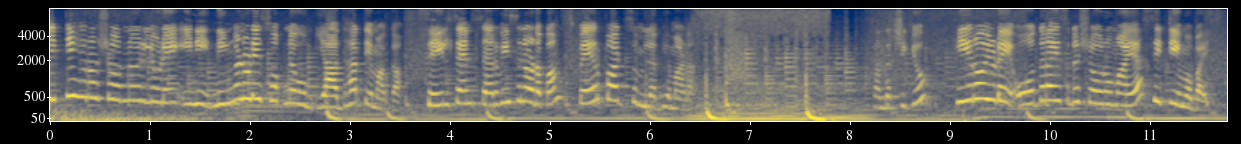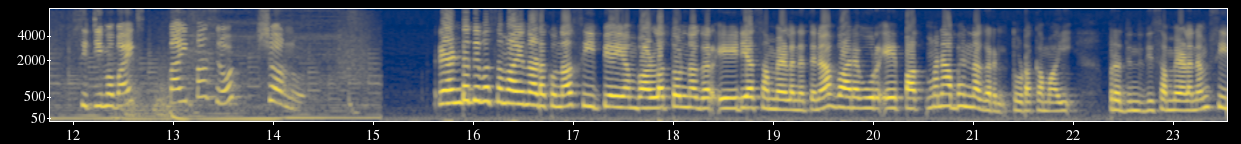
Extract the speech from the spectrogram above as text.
സിറ്റി ഹീറോ ഷോർണൂരിലൂടെ ഇനി നിങ്ങളുടെ സ്വപ്നവും യാഥാർത്ഥ്യമാക്കാം. സെയിൽസ് ആൻഡ് സർവീസിനോടൊപ്പം സ്പെയർ പാർട്സും ലഭ്യമാണ്. സന്ദർശിക്കൂ ഹീറോയുടെ ഓതറൈസ്ഡ് ഷോറൂമായ city mobiles. City mobiles bypass road Shoranur. രണ്ട് ദിവസമായി നടക്കുന്ന C P I M Vallathol Nagar area സമ്മേളനത്തിന് വരവൂർ എ പത്മനാഭൻ നഗറിൽ തുടക്കമായി. പ്രതിനിധി സമ്മേളനം സി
